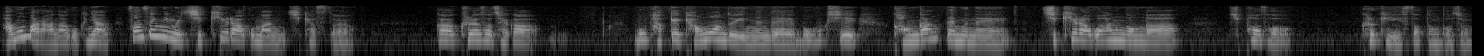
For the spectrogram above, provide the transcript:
아무 말 안 하고 그냥 선생님을 지키라고만 시켰어요. 그러니까 그래서 제가 뭐 밖에 경호원도 있는데 뭐 혹시 건강 때문에 지키라고 하는 건가 싶어서 그렇게 있었던 거죠.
